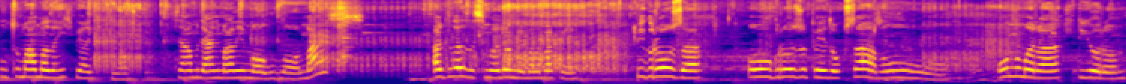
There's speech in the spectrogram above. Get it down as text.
Loot'umu almadan hiçbir yere gitmiyorum. Silahımı da elime alayım ne olur ne olmaz. Arkadaşlar şımarıyorum bana bakmayın. Bir Groza. O Groza P90. Oo. 10 numara diyorum.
